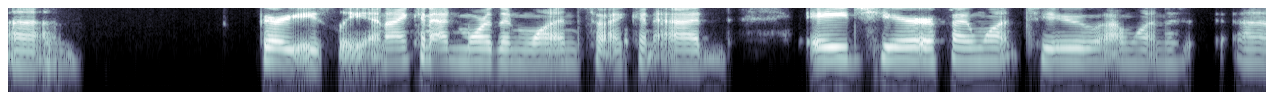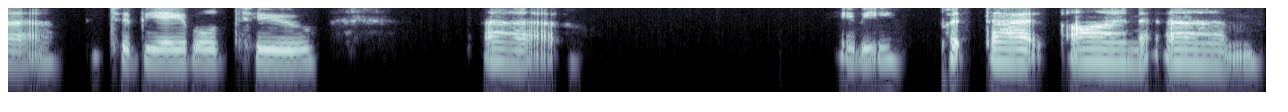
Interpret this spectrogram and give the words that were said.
um, very easily. And I can add more than one, so I can add age here if I want to. I want to, uh, to be able to uh, maybe put that on, um,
